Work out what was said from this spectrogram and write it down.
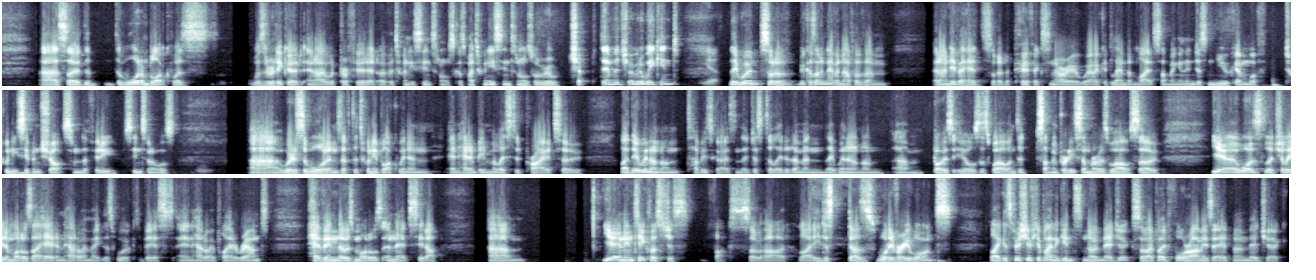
Uh, so the the Warden block was was really good, and I would prefer that over 20 Sentinels because my 20 Sentinels were real chip damage over the weekend. Yeah. They weren't sort of because I didn't have enough of them, and I never had sort of the perfect scenario where I could lambent light something and then just nuke him with 27 shots from the 30 Sentinels. Mm. Uh, whereas the Wardens, if the 20 block went in and hadn't been molested prior to, like they went on on Tubby's guys and they just deleted them and they went on on um, Bo's Eels as well and did something pretty similar as well. So yeah, it was literally the models I had and how do I make this work the best and how do I play around having those models in that setup. Um, yeah, and then Teclis just fucks so hard. Like he just does whatever he wants. Like especially if you're playing against no magic. So I played four armies that had no magic,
